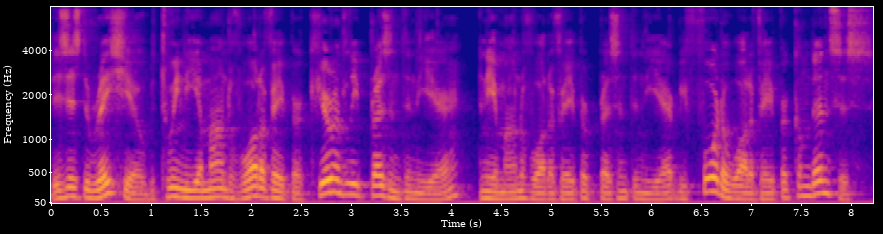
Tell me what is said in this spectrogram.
This is the ratio between the amount of water vapor currently present in the air and the amount of water vapor present in the air before the water vapor condenses.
